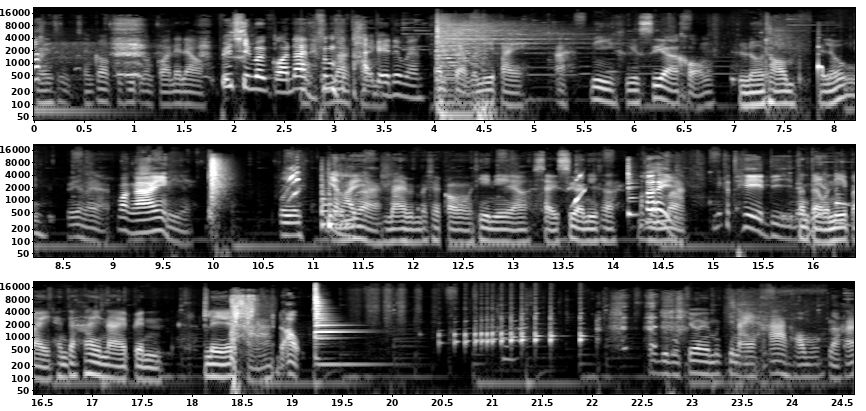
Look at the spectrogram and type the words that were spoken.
อะในที่สุดฉันก็พิชิตมังกรได้แล้ว พี่ชินมังกรได้แต่ขอบคุณมัมานกตายกับเอเดอร์แมนตั้งแต่วันนี้ไป อะ นี่คือเสื้อของ Hello Tom Hello เฮ้ยอะไรอะว่าไง นี่ไง เอ้ยมีอะไร เมื่นายเป็นประชากรของที่นี้แล้ว ใส่เสื้อนี้ซะเฮ้เยี่ยยมมาก นี่ก็เท่ดีนะตั้งแต่เยวันนี้ไปฉันจะให้นายเป็นเลขาเอ้าไอ้วิลเลเจอร์เมื่อกี้นายฆ่าทอมเหรอฮะ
